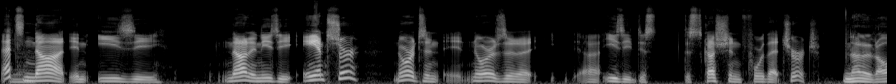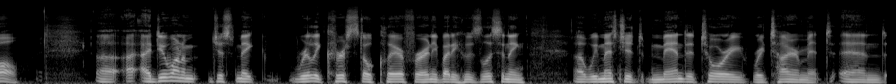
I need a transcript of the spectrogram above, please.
That's yeah. not an easy, not an easy answer, nor it's an, nor is it a uh, easy dis- discussion for that church. Not at all. Uh, I, I, do want to just make really crystal clear for anybody who's listening. Uh, we mentioned mandatory retirement, and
